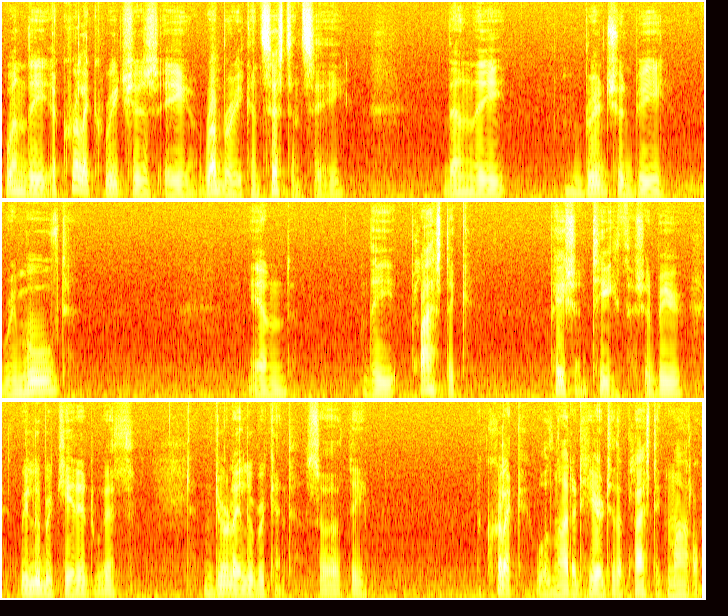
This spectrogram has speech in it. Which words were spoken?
When the acrylic reaches a rubbery consistency, then the bridge should be removed and the plastic patient teeth should be relubricated with Duralay lubricant so that the acrylic will not adhere to the plastic model.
